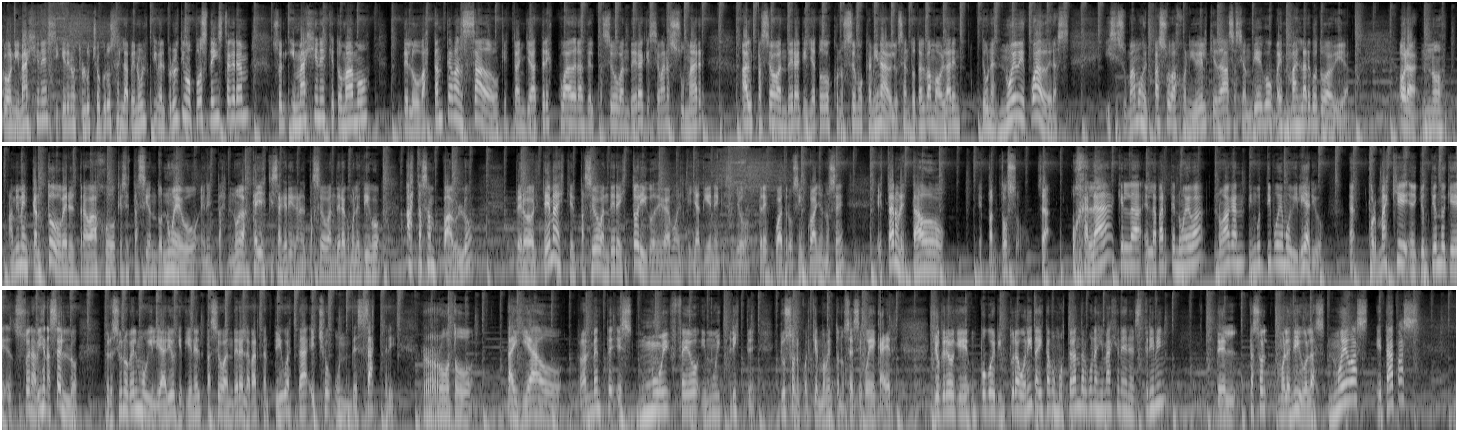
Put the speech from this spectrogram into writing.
con imágenes. Si quiere nuestro Lucho Cruz es la penúltima, el penúltimo post de Instagram son imágenes que tomamos de lo bastante avanzado que están ya tres cuadras del Paseo Bandera que se van a sumar al Paseo Bandera que ya todos conocemos caminable. O sea, en total vamos a hablar de unas nueve cuadras. Y si sumamos el paso bajo nivel que da hacia San Diego, es más largo todavía. Ahora, a mí me encantó ver el trabajo que se está haciendo nuevo en estas nuevas calles que se agregan al Paseo Bandera, como les digo, hasta San Pablo. Pero el tema es que el Paseo Bandera histórico, digamos, el que ya tiene, qué sé yo, 3, 4 o 5 años, no sé, está en un estado espantoso. O sea, ojalá que en la, en la parte nueva no hagan ningún tipo de mobiliario. Eh, por más que eh, yo entiendo que suena bien hacerlo, pero si uno ve el mobiliario que tiene el Paseo Bandera en la parte antigua, está hecho un desastre, roto, tallado. Realmente es muy feo y muy triste. Incluso en cualquier momento, no sé, se puede caer. Yo creo que un poco de pintura bonita, ahí estamos mostrando algunas imágenes en el streaming del, como les digo, las nuevas etapas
